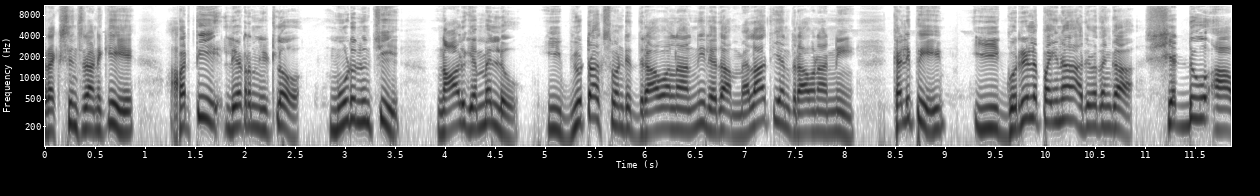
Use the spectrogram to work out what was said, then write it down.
రక్షించడానికి ప్రతి లీటర్ నీటిలో మూడు నుంచి నాలుగు ఎంఎల్ ఈ బ్యూటాక్స్ వంటి ద్రావణాన్ని లేదా మెలాథియన్ ద్రావణాన్ని కలిపి ఈ గొర్రెల పైన అదేవిధంగా షెడ్డు ఆ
